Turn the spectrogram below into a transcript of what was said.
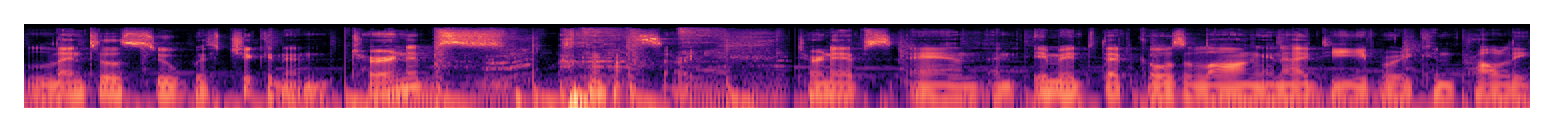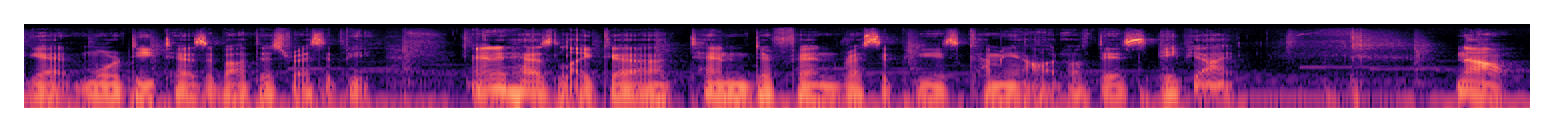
lentil soup with chicken and turnips. Sorry, turnips and an image that goes along an ID where you can probably get more details about this recipe. And it has like uh, 10 different recipes coming out of this API. Now,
